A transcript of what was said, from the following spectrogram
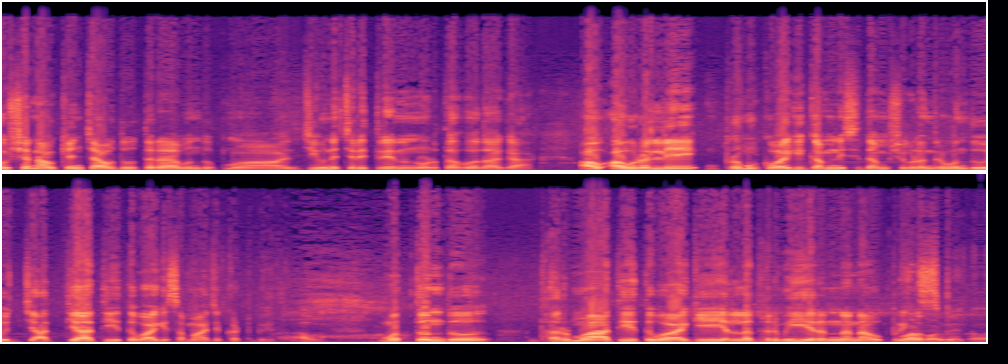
ಬಹುಶಃ ನಾವು ಕೆಂಚಾವಧೂತರ ಒಂದು ಜೀವನ ಚರಿತ್ರೆಯನ್ನು ನೋಡ್ತಾ ಹೋದಾಗ ಅವ್ ಅವರಲ್ಲಿ ಪ್ರಮುಖವಾಗಿ ಗಮನಿಸಿದ ಅಂಶಗಳಂದ್ರೆ ಒಂದು ಜಾತ್ಯಾತೀತವಾಗಿ ಸಮಾಜ ಕಟ್ಟಬೇಕು. ಮತ್ತೊಂದು ಧರ್ಮಾತೀತವಾಗಿ ಎಲ್ಲ ಧರ್ಮೀಯರನ್ನ ನಾವು ಪ್ರೀತಿಸಬೇಕು.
